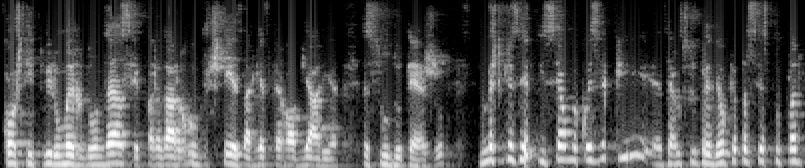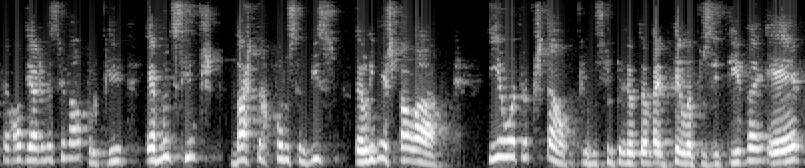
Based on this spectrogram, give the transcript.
constituir uma redundância para dar robustez à rede ferroviária a sul do Tejo. Mas, quer dizer, isso é uma coisa que até me surpreendeu que aparecesse no Plano Ferroviário Nacional, porque é muito simples, basta repor o serviço, a linha está lá. E a outra questão que me surpreendeu também pela positiva é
